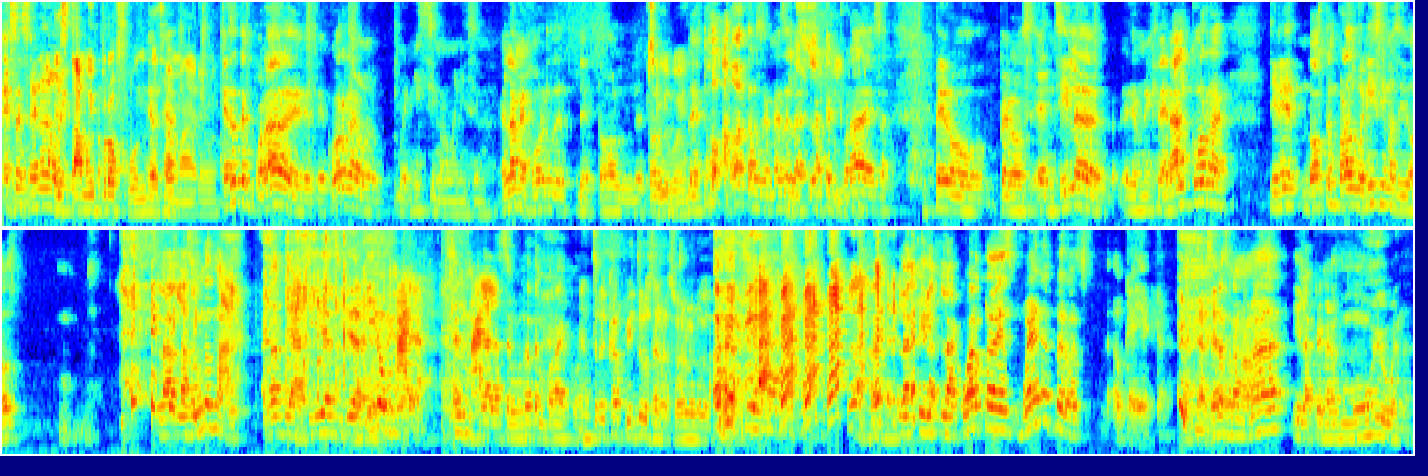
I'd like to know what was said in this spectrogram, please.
Esa, escena, güey. Está muy profunda esa, madre, güey. Esa temporada de, de Corra, güey, buenísima, buenísima. Es la mejor de, de todo, de todo, de todo Avatar se me hace la, la temporada esa. Pero, pero en sí, la, en general, Corra tiene dos temporadas buenísimas y dos la, la, segunda es mala. La, así, así, de giro mala. Es mala la segunda temporada de Corra. En tres capítulos se resuelve lo que sí, la, la, cuarta es buena, pero es. Ok, acá. La tercera es una mamada y la primera es muy buena.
